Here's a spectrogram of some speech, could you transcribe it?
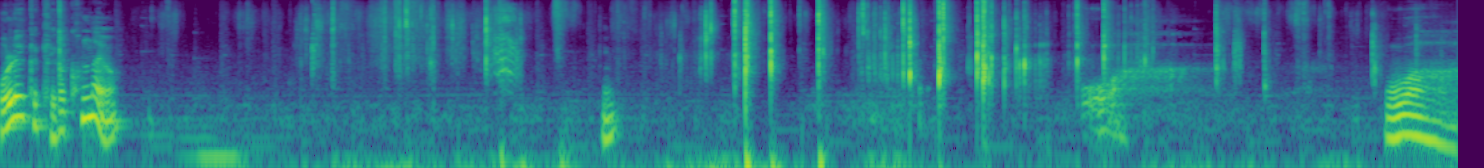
원래 이렇게 개가 컸나요? 우와. 우와.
